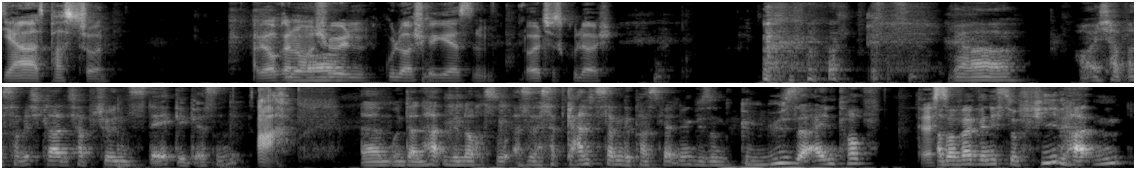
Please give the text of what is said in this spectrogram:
Ja, es passt schon. Habe ich auch gerade ja. nochmal schön Gulasch gegessen. Deutsches Gulasch. ja. Oh, ich habe, was habe ich gerade? Ich habe schön Steak gegessen. Ah. Ähm, und dann hatten wir noch so, also das hat nicht zusammengepasst. Wir hatten irgendwie so einen Gemüseeintopf. Aber weil wir nicht so viel hatten,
